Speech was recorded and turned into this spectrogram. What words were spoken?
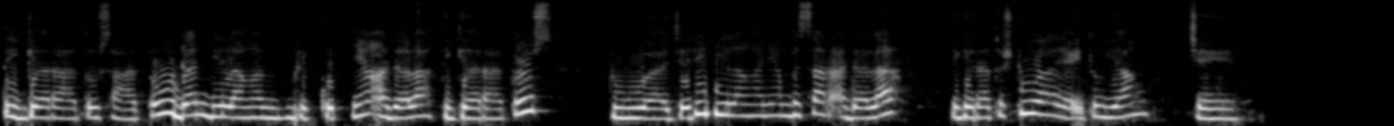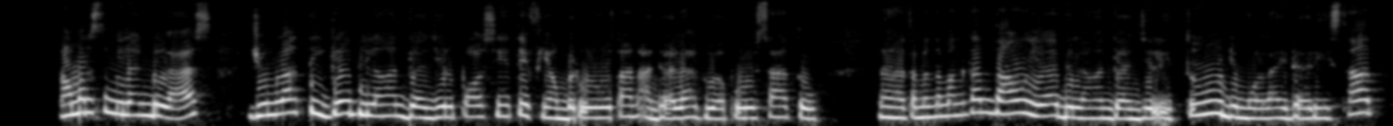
301 dan bilangan berikutnya adalah 302. Jadi bilangan yang besar adalah 302 yaitu yang C. Nomor 19, jumlah tiga bilangan ganjil positif yang berurutan adalah 21. Nah, teman-teman kan tahu ya, bilangan ganjil itu dimulai dari 1,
